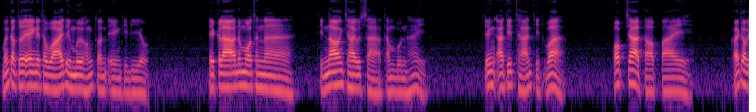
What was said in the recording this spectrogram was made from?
เหมือนกับตัวเองได้ถวายด้วยมือของตนเองทีเดียวได้กล่าวอนุโมทนาที่น้องชายอุตส่าห์ทำบุญให้ จึงอธิษฐานจิตว่า พบชาติต่อไป ขอให้ข้าพ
